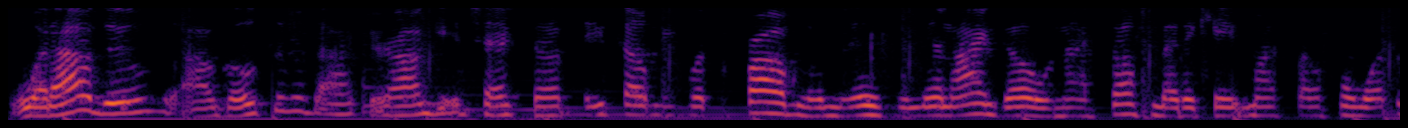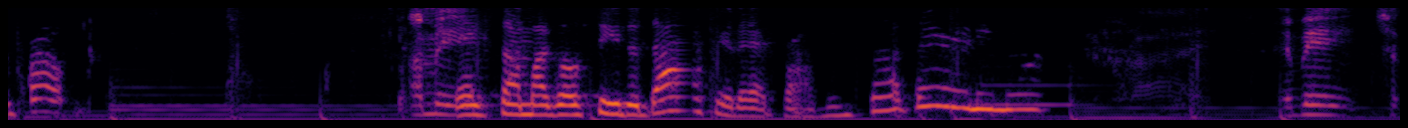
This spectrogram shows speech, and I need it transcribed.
What I'll do, I'll go to the doctor, I'll get checked up, they tell me what the problem is, and then I go and I self medicate myself on what the problem is. I mean, next time I go see the doctor, that problem's not there anymore. I mean, to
